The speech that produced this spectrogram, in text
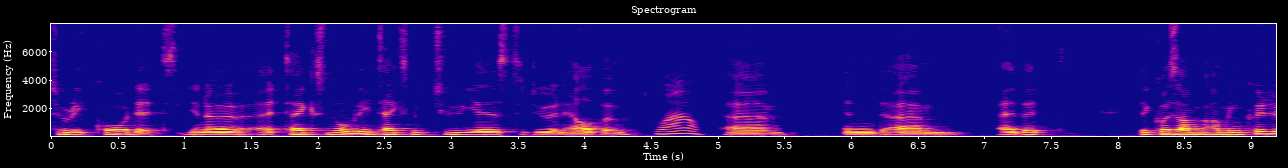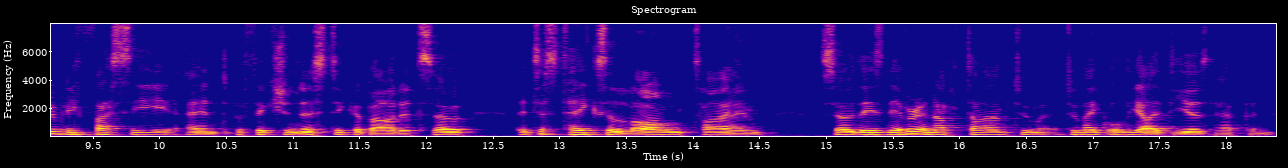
to record it. You know, it takes normally it takes me two years to do an album. Wow. Um, and um, uh, that because I'm I'm incredibly fussy and perfectionistic about it. So it just takes a long time. So there's never enough time to to make all the ideas happen.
